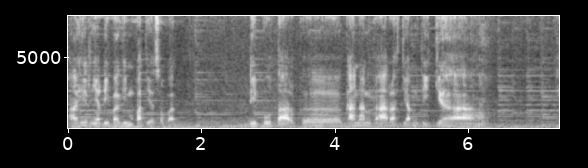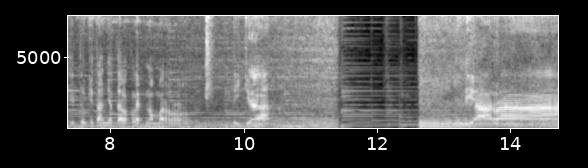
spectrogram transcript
akhirnya dibagi empat ya sobat. Diputar ke kanan ke arah jam 3 itu kita nyetel klep nomor 3 di arah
